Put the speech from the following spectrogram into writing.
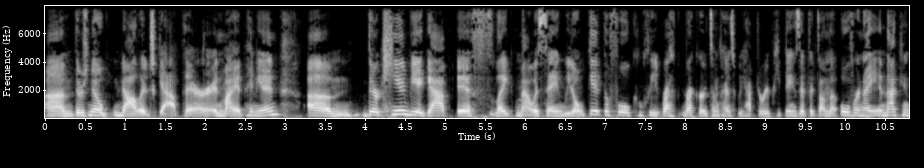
um, there's no knowledge gap there, in my opinion. Um, there can be a gap if, like Matt was saying, we don't get the full, complete rec- record. Sometimes we have to repeat things if it's on the overnight, and that can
